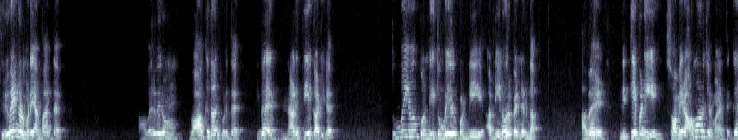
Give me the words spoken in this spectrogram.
திருவேங்கடமுடையான் பார்த்தார். அவர் வெறும் வாக்குதான் கொடுத்த. இவர் நடத்தியே காட்டிட்டார் தும்பையூர் கொண்டி தும்பையூர் கொண்டி அப்படின்னு ஒரு பெண் இருந்தா. அவள் நித்தியப்படி சுவாமி ராமானுஜர் மனத்துக்கு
